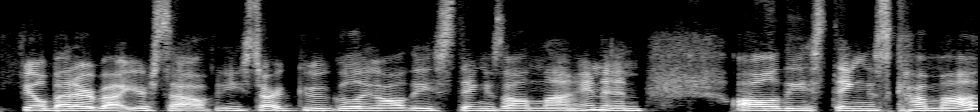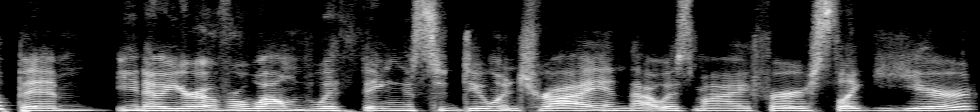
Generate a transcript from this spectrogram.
feel better about yourself and you start googling all these things online and all these things come up and you know you're overwhelmed with things to do and try and that was my first like year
